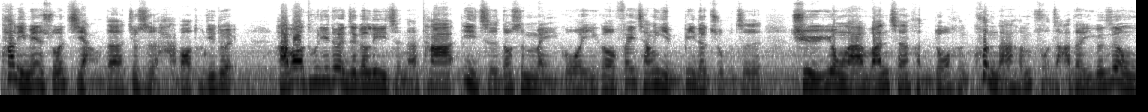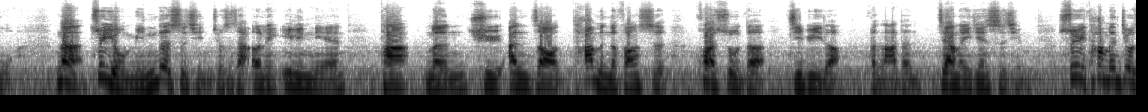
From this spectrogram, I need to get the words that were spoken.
它里面所讲的就是海豹突击队。海豹突击队这个例子呢，它一直都是美国一个非常隐蔽的组织，去用来完成很多很困难、很复杂的一个任务。那最有名的事情，就是在二零一零年，他们去按照他们的方式，快速的击毙了本拉登这样的一件事情。所以他们就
